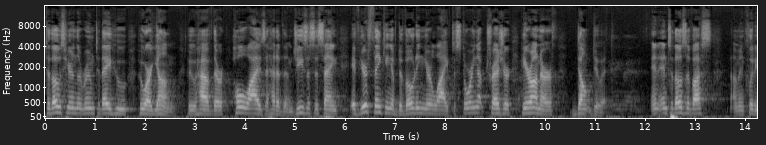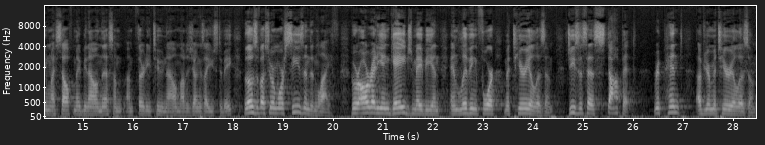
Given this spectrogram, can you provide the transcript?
To those here in the room today who, who are young, who have their whole lives ahead of them, Jesus is saying, if you're thinking of devoting your life to storing up treasure here on earth, don't do it. And, and to those of us, I'm including myself maybe now in this, I'm, I'm 32 now, I'm not as young as I used to be, but those of us who are more seasoned in life, who are already engaged maybe in, in living for materialism, Jesus says, stop it. Repent of your materialism.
